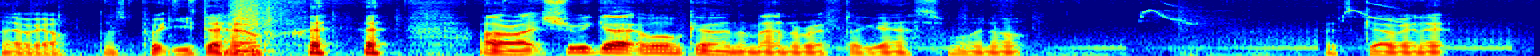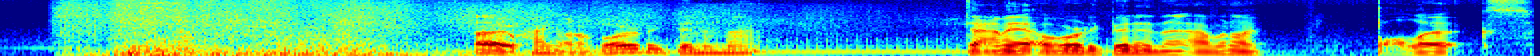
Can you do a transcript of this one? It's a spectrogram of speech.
There we are. Let's put you down. Alright, should we go? We'll go in the Mana Rift, I guess. Why not? Let's go in it. Oh, hang on. I've already been in that? Damn it. I've already been in that, haven't I? Bollocks.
